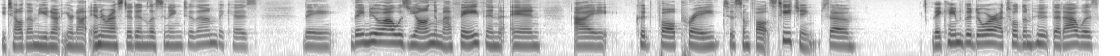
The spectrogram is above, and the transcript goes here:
You tell them you not you're not interested in listening to them because they they knew I was young in my faith and and I could fall prey to some false teaching. So they came to the door. I told them who that I was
